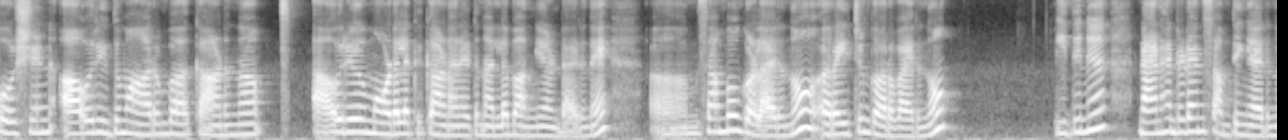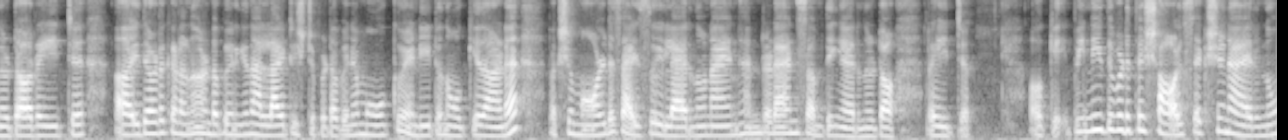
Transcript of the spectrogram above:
പോർഷൻ ആ ഒരു ഇത് മാറുമ്പോൾ കാണുന്ന ആ ഒരു മോഡലൊക്കെ കാണാനായിട്ട് നല്ല ഭംഗിയുണ്ടായിരുന്നേ. സംഭവം കൊള്ളായിരുന്നു. റേറ്റും കുറവായിരുന്നു. ഇതിന് നയൻ ഹൺഡ്രഡ് ആൻഡ് സംതിങ് ആയിരുന്നു കേട്ടോ റേറ്റ്. ഇതവിടെ കിടന്ന് കണ്ടപ്പോൾ എനിക്ക് നല്ലതായിട്ട് ഇഷ്ടപ്പെട്ടു. പിന്നെ മോക്ക് വേണ്ടിയിട്ട് നോക്കിയതാണ്. പക്ഷെ മോളുടെ സൈസും ഇല്ലായിരുന്നു. നയൻ ഹൺഡ്രഡ് ആൻഡ് സംതിങ് ആയിരുന്നു കേട്ടോ റേറ്റ്. ഓക്കെ പിന്നെ ഇത് ഇവിടുത്തെ ഷോൾ സെക്ഷൻ ആയിരുന്നു.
